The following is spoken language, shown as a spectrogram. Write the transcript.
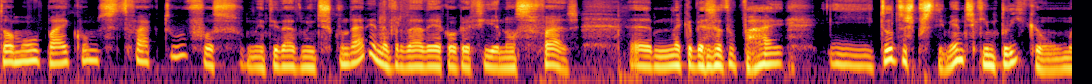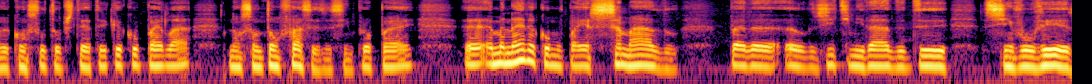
tomam o pai como se de facto fosse uma entidade muito secundária. Na verdade, a ecografia não se faz uh, na cabeça do pai e todos os procedimentos que implicam uma consulta obstétrica com o pai lá não são tão fáceis assim para o pai. Uh, a maneira como o pai é chamado para a legitimidade de se envolver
